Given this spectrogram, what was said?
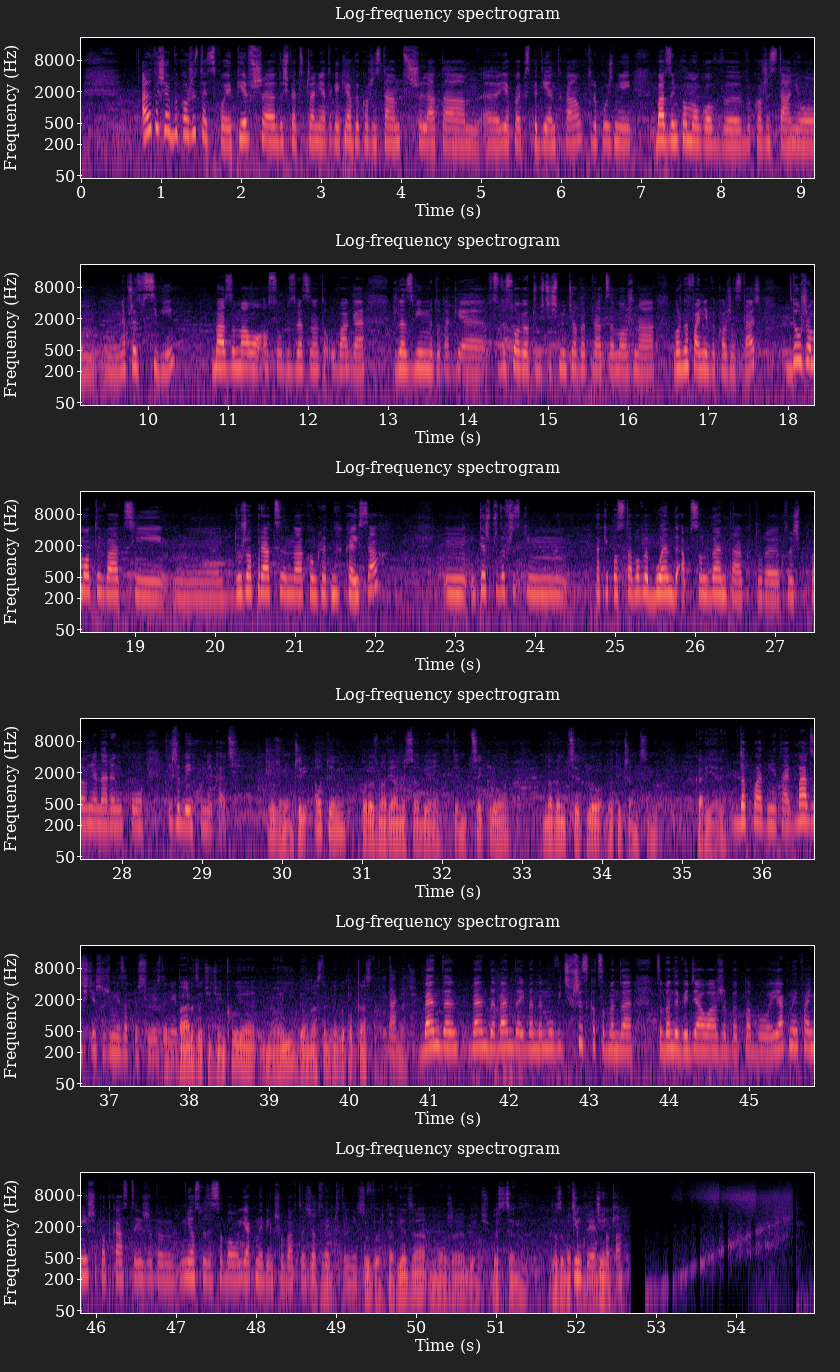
Ale też jak wykorzystać swoje pierwsze doświadczenia, tak jak ja wykorzystałam 3 lata e, jako ekspedientka, które później bardzo mi pomogło w wykorzystaniu mm, na przykład w CV. Bardzo mało osób zwraca na to uwagę, że nazwijmy to takie, w cudzysłowie oczywiście śmieciowe prace można, można fajnie wykorzystać. Dużo motywacji, mm, dużo pracy na konkretnych case'ach mm, i też przede wszystkim takie podstawowe błędy absolwenta, które, które się popełnia na rynku i żeby ich unikać. Rozumiem, czyli o tym porozmawiamy sobie w tym cyklu, nowym cyklu dotyczącym kariery. Dokładnie tak. Bardzo się cieszę, że mnie zaprosiłeś do niego. Bardzo Ci dziękuję, no i do następnego podcastu w takim Tak, razie. będę, będę, będę i będę mówić wszystko, co będę, co będę wiedziała, żeby to były jak najfajniejsze podcasty i żeby niosły ze sobą jak największą wartość dla Twoich czytelników. Super, ta wiedza może być bezcenna. Do zobaczenia. Dziękuję, Dzięki. papa.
